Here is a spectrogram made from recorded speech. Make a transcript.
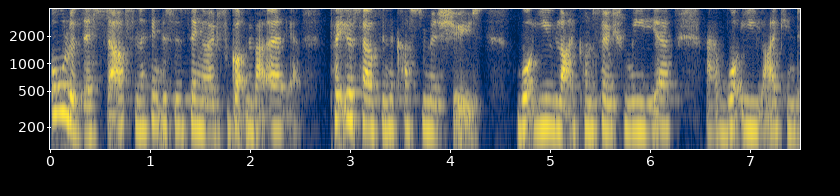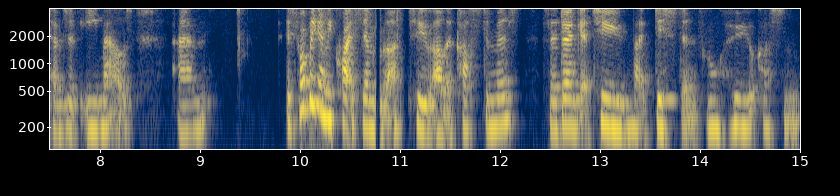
all of this stuff, and I think this is the thing I'd forgotten about earlier, put yourself in the customer's shoes, what you like on social media, uh, what you like in terms of emails. Um, it's probably going to be quite similar to other customers. So don't get too like distant from who your customer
